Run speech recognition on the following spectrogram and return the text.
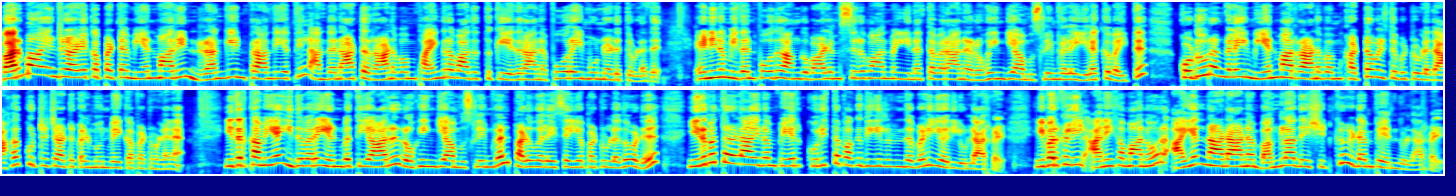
பர்மா என்று அழைக்கப்பட்ட மியன்மாரின் ரங்கின் பிராந்தியத்தில் அந்த நாட்டு ராணுவம் பயங்கரவாதத்துக்கு எதிரான போரை முன்னெடுத்துள்ளது. எனினும் இதன்போது அங்கு வாழும் சிறுபான்மை இனத்தவரான ரோஹிங்கியா முஸ்லிம்களை இலக்கு வைத்து கொடூரங்களை மியன்மார் ராணுவம் கட்டவிழ்த்து விட்டுள்ளதாக குற்றச்சாட்டுகள் முன்வைக்கப்பட்டுள்ளன. இதற்கமைய இதுவரை எண்பத்தி ஆறு ரோஹிங்கியா முஸ்லிம்கள் படுகொலை செய்யப்பட்டுள்ளதோடு இருபத்தேழாயிரம் பேர் குறித்த பகுதியிலிருந்து வெளியேறியுள்ளார்கள். இவர்களில் அநேகமானோர் அயல் நாடான பங்களாதேஷிற்கு இடம்பெயர்ந்துள்ளார்கள்.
